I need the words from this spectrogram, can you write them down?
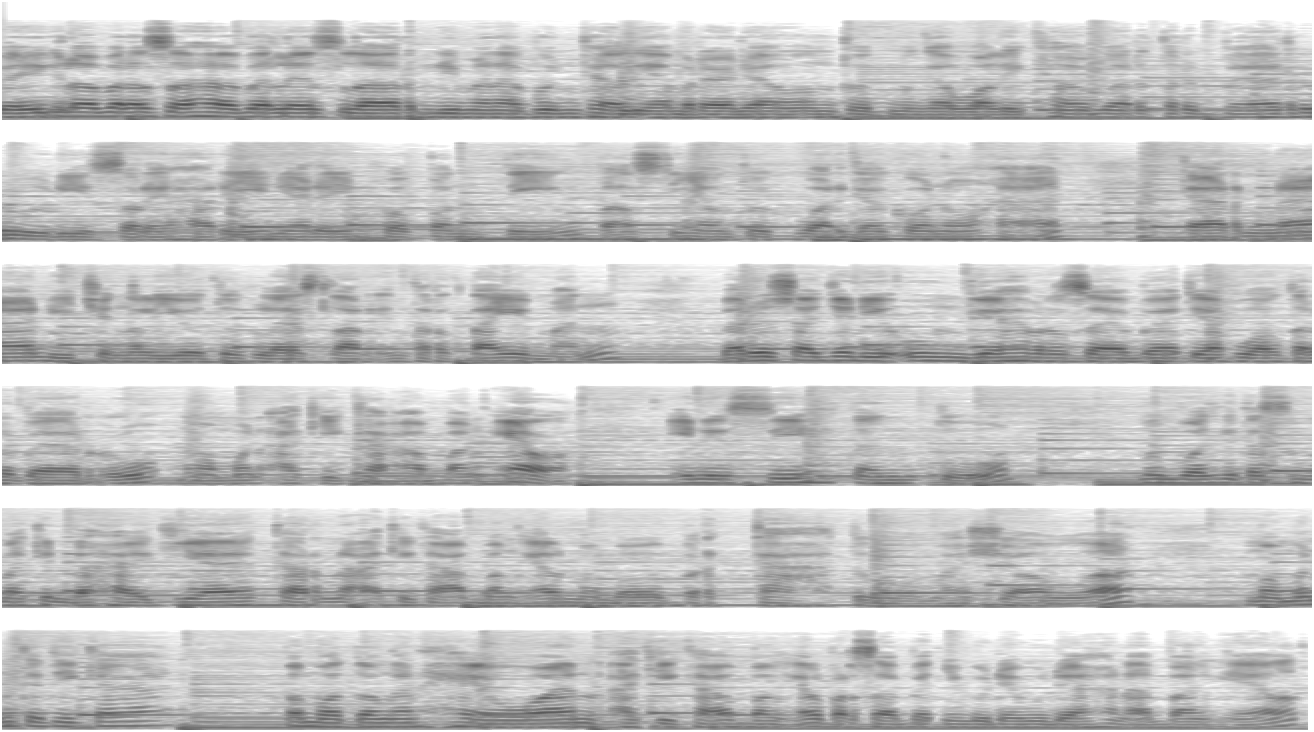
Baiklah para sahabat Leslar di mana pun kalian berada untuk mengawali kabar terbaru di sore hari ini ada info penting pastinya untuk warga Konoha karena di channel Youtube Leslar Entertainment baru saja diunggah persahabat ya vlog terbaru momen akikah Abang L ini sih tentu membuat kita semakin bahagia karena akikah Abang El membawa berkah tuh Masya Allah. Momen ketika pemotongan hewan akikah Abang El persahabatnya mudah-mudahan Abang El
